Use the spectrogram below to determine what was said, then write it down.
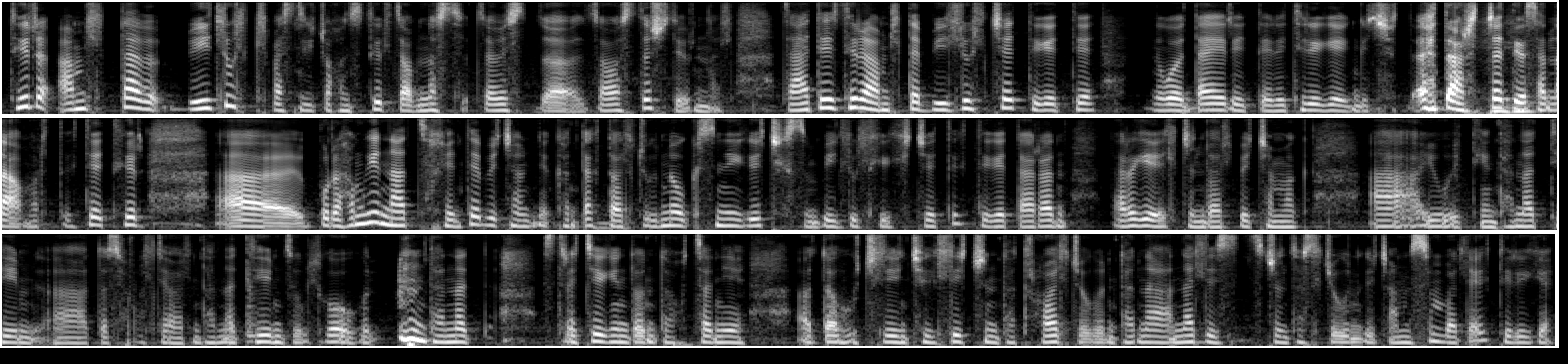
тэр амлалтаа биелүүлтэл бас нэг жоохон сэтгэл зовноос зовоостой шүү дээ ер нь бол. За тэгээ тэр амлалтаа биелүүлчихэд тэгээ тий нөгөө дайри дээр тэрийг ингэж дарчаад тэгээ санаа амардаг тий тэгэхээр бүр хамгийн наад захын тий би чамд нэг контакт олж өгнө гэснийг ч гэсэн биелүүлэхийг хичээдэг тэгээ дараа нь дараагийн ээлжинд бол би чамайг юу гэдгийг танад тим одоо сургалтын явуулан танад тим зөвлөгөө өгнө танад стратегийн дунд хугацааны одоо хөгжлийн чиглэлийг чинь тодорхойлж өгнө танаа анализ чинь тусалж өгнө гэж амсан бол яг тэрийг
